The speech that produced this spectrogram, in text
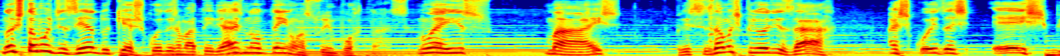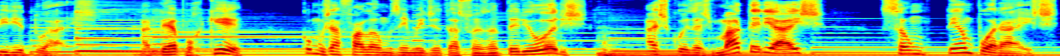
Não estamos dizendo que as coisas materiais não tenham a sua importância, não é isso. Mas precisamos priorizar as coisas espirituais. Até porque, como já falamos em meditações anteriores, as coisas materiais são temporais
